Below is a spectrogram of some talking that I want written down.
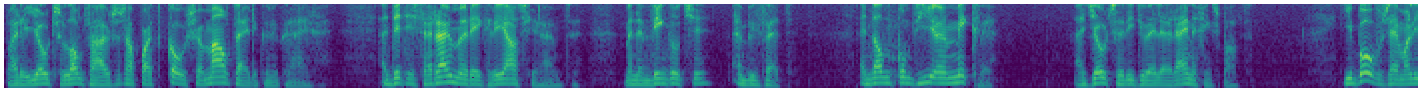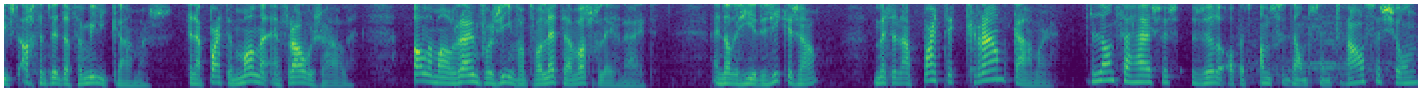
waar de Joodse landverhuizers apart kosher maaltijden kunnen krijgen. En dit is de ruime recreatieruimte, met een winkeltje en buffet. En dan komt hier een mikwe, het Joodse rituele reinigingsbad. Hierboven zijn maar liefst 28 familiekamers en aparte mannen- en vrouwenzalen. Allemaal ruim voorzien van toiletten en wasgelegenheid. En dan is hier de ziekenzaal met een aparte kraamkamer. De landverhuizers zullen op het Amsterdam Centraal Station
